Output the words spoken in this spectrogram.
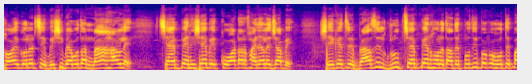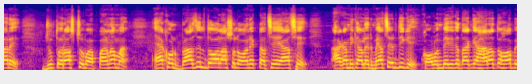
ছয় গোলের চেয়ে বেশি ব্যবধান না হারলে চ্যাম্পিয়ন হিসেবে কোয়ার্টার ফাইনালে যাবে। সেক্ষেত্রে ব্রাজিল গ্রুপ চ্যাম্পিয়ন হলে তাদের প্রতিপক্ষ হতে পারে যুক্তরাষ্ট্র বা পানামা। এখন ব্রাজিল দল আসলে অনেকটা চেয়ে আছে। আগামীকালের ম্যাচের দিকে কলম্বিয়াকে তাকে হারাতে হবে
